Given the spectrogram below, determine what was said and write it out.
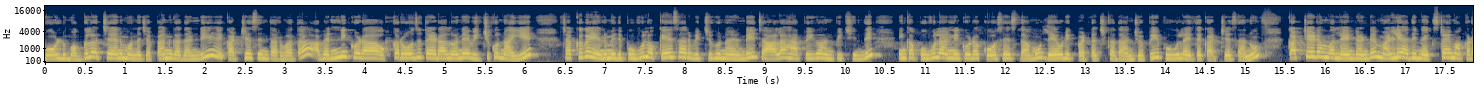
బోల్డ్ మొగ్గలు వచ్చాయని మొన్న చెప్పాను కదండి. కట్ చేసిన తర్వాత అవన్నీ కూడా ఒక్క రోజు తేడాలోనే విచ్చుకున్నాయి. చక్కగా ఎనిమిది పువ్వులు ఒకేసారి విచ్చుకున్నాయండి. చాలా హ్యాపీగా అనిపించింది. ఇంకా పువ్వులన్నీ కూడా కోసేస్తాము. దేవుడికి పెట్టచ్చు కదా అని చెప్పి పువ్వులు అయితే కట్ చేశాను. కట్ చేయడం వల్ల ఏంటంటే మళ్ళీ అది నెక్స్ట్ టైం అక్కడ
